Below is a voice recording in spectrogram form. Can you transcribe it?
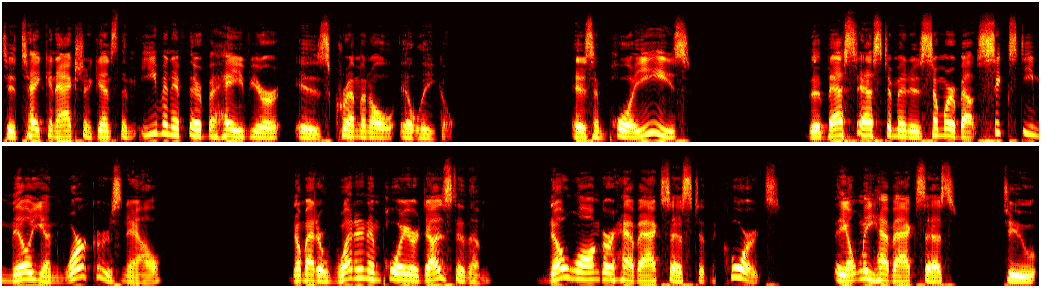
to take an action against them, even if their behavior is criminal, illegal. As employees, the best estimate is somewhere about 60 million workers now, no matter what an employer does to them, no longer have access to the courts. They only have access to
